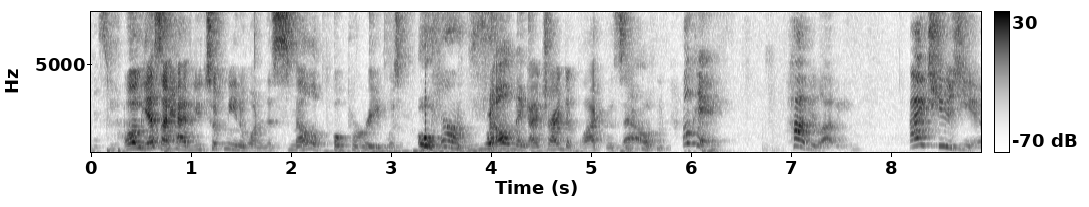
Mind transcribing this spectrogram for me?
Yes, you oh, have. Oh yes, I have. You took me into one. The smell of potpourri was overwhelming. I tried to black this out. Okay, Hobby Lobby. I choose you,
